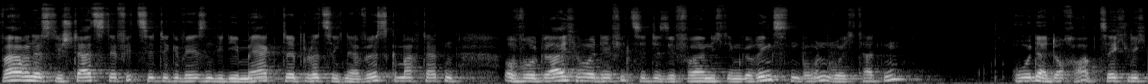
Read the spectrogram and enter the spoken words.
Waren es die Staatsdefizite gewesen, die die Märkte plötzlich nervös gemacht hatten, obwohl gleich hohe Defizite sie vorher nicht im geringsten beunruhigt hatten? Oder doch hauptsächlich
